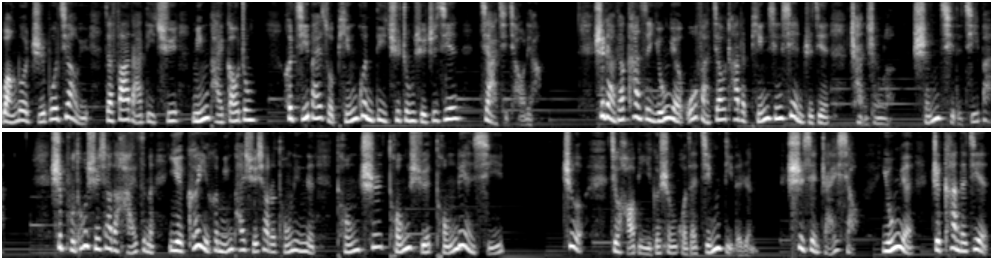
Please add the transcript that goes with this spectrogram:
网络直播教育在发达地区名牌高中和几百所贫困地区中学之间架起桥梁，使两条看似永远无法交叉的平行线之间产生了神奇的羁绊，使普通学校的孩子们也可以和名牌学校的同龄人同吃同学同练习。这就好比一个生活在井底的人，视线窄小，永远只看得见。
